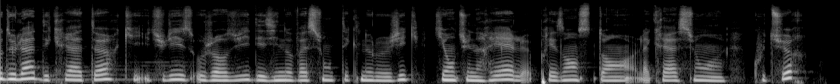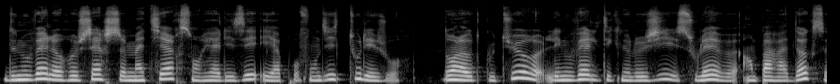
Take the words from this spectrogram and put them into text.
Au-delà des créateurs qui utilisent aujourd'hui des innovations technologiques qui ont une réelle présence dans la création couture, de nouvelles recherches matières sont réalisées et approfondies tous les jours. Dans la haute couture, les nouvelles technologies soulèvent un paradoxe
